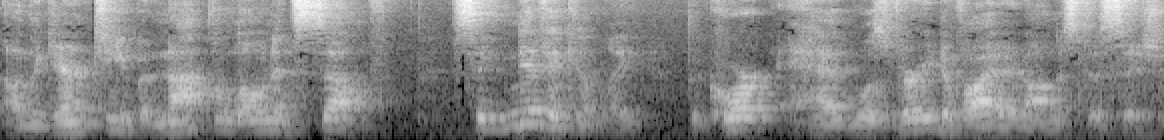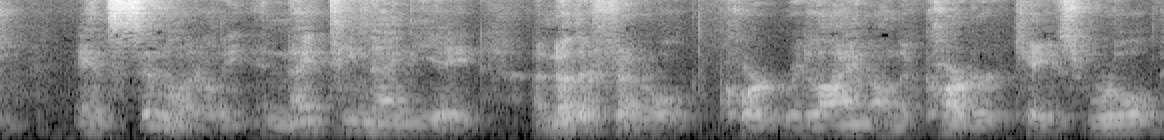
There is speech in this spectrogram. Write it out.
on the guarantee, but not the loan itself. Significantly, the court had, was very divided on this decision, and similarly, in 1998, another federal court relying on the Carter case ruled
